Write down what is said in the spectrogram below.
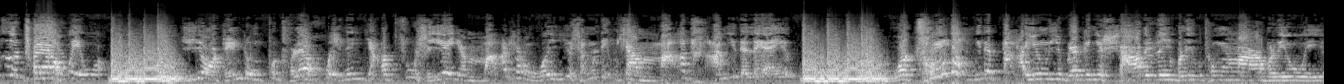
自出来会我。要真正不出来会恁家祖师爷爷，马上我一声令下，马踏你的来营，我冲到你的大营里边，给你杀的人不留头，马不留尾。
